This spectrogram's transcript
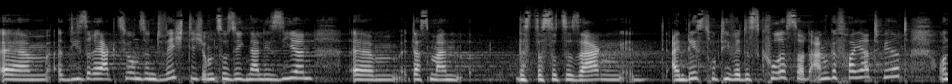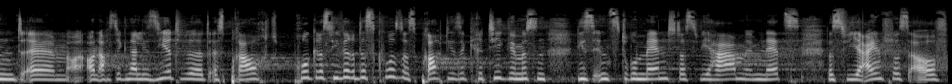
Ähm, diese Reaktionen sind wichtig, um zu signalisieren, ähm, dass man dass das sozusagen ein destruktiver Diskurs dort angefeuert wird und, ähm, und auch signalisiert wird, es braucht progressivere Diskurse, es braucht diese Kritik, wir müssen dieses Instrument, das wir haben im Netz, dass wir Einfluss auf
